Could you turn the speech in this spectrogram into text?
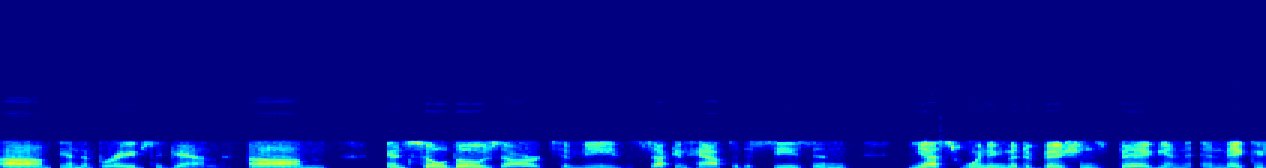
um, and the Braves again? Um, and so those are, to me, the second half of the season. Yes, winning the division's big and, and making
